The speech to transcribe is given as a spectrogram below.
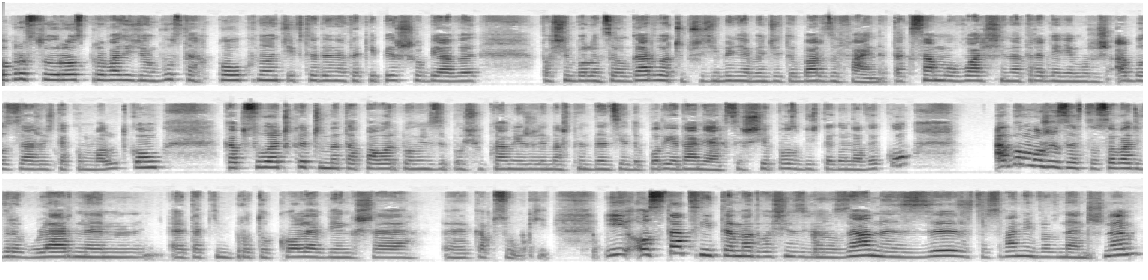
po prostu rozprowadzić ją w ustach, połknąć i wtedy na takie pierwsze objawy właśnie bolącego gardła czy przeziębienia będzie to bardzo fajne. Tak samo właśnie na trawienie możesz albo zażyć taką malutką kapsułeczkę czy Metapower pomiędzy posiłkami, jeżeli masz tendencję do podjadania, chcesz się pozbyć tego nawyku, albo możesz zastosować w regularnym e, takim protokole większe e, kapsułki. I ostatni temat właśnie związany z zastosowaniem wewnętrznym,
